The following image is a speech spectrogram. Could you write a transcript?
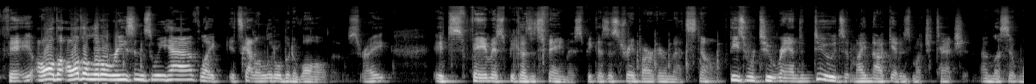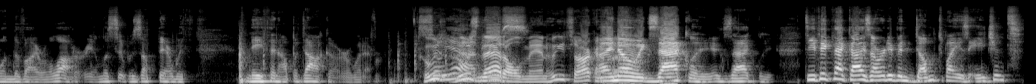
fa- all the all the little reasons we have like it's got a little bit of all of those, right? It's famous because it's famous because it's Trey Parker and Matt Stone. These were two random dudes. It might not get as much attention unless it won the viral lottery, unless it was up there with Nathan Apodaca or whatever. Who's, So, yeah, who's I mean, that old man? Who are you talking about? I know exactly, exactly. Do you think that guy's already been dumped by his agent?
